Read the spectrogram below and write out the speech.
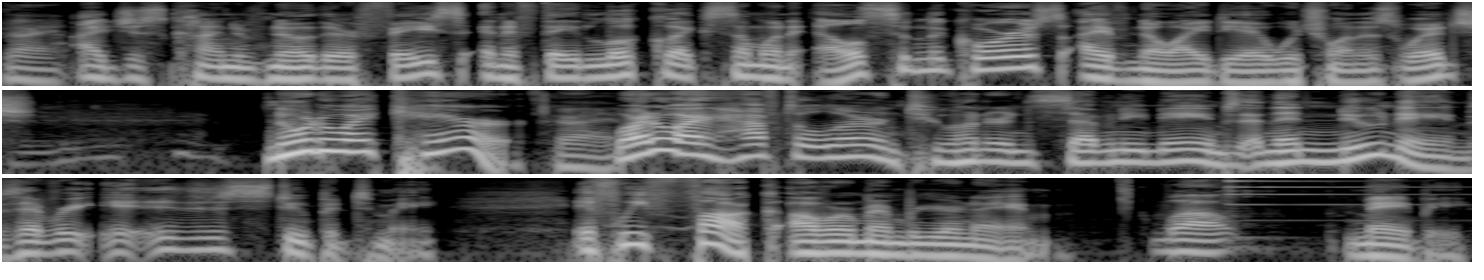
Right. I just kind of know their face, and if they look like someone else in the chorus, I have no idea which one is which. Nor do I care. Right. Why do I have to learn 270 names and then new names every? It, it is stupid to me. If we fuck, I'll remember your name. Well, Maybe.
